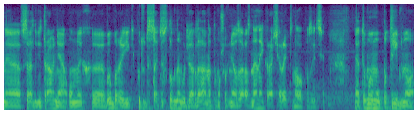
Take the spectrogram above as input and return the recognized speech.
е, всередині травня у них е, вибори, які будуть достатньо складними для Ердогана, тому що в нього зараз не найкраща рейтингова позиція. Е, Тому йому потрібно,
